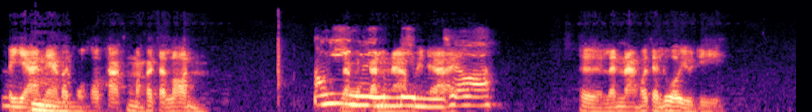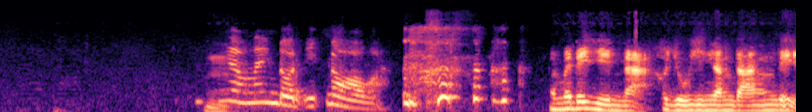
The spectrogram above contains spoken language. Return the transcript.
แต่ยาเนี่ยกระจกสักพักมันก็จะร่อน ต้องยิงริมริมๆใช่ปะเออแล้วน้ำก็จะรั่วอยู่ดีอืม เนี่ยแม่งโดนอิกนอว่ะ มันไม่ได้ยินอะเขาอยู่ยิงดังๆดิ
